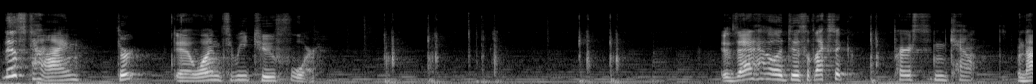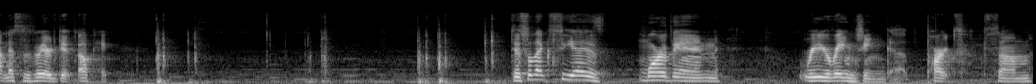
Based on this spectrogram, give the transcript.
This time, uh, one, three, two, four. Is that how a dyslexic person counts? Not necessarily. Dis- okay. Dyslexia is more than rearranging uh, parts. Some,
